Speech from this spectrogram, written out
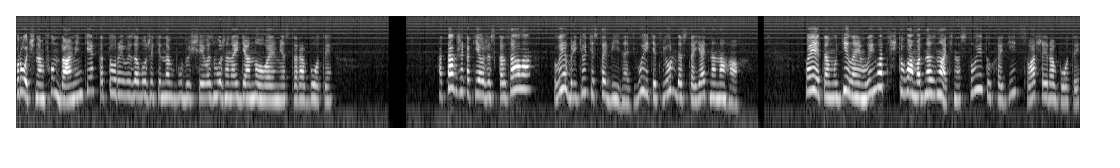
прочном фундаменте, который вы заложите на будущее, возможно, найдя новое место работы. А также, как я уже сказала, вы обретете стабильность, будете твердо стоять на ногах. Поэтому делаем вывод, что вам однозначно стоит уходить с вашей работы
